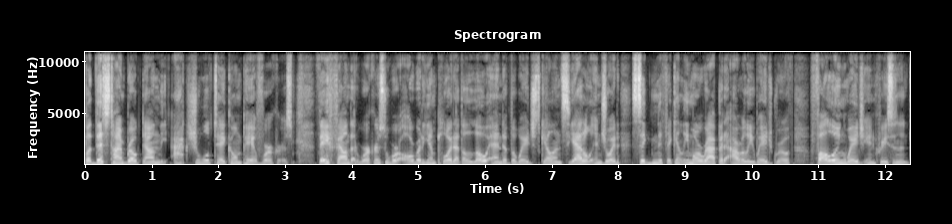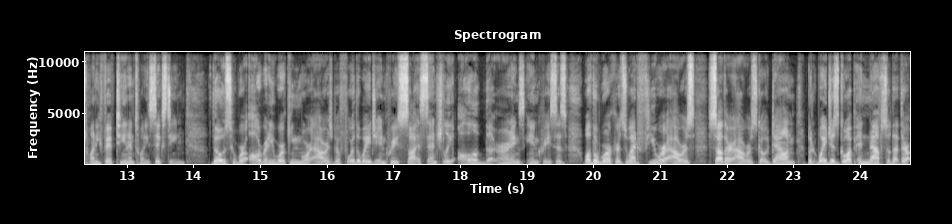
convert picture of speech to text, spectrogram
but this time broke down the actual take home pay of workers. They found that workers who were already employed at the low end of the wage scale in Seattle enjoyed significantly more rapid hourly wage growth following wage increases in 2015 and 2016. Those who were already working more hours before the wage increase saw essentially all of the earnings increases, while the workers who had fewer hours saw their hours go down, but wages go up enough so that their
